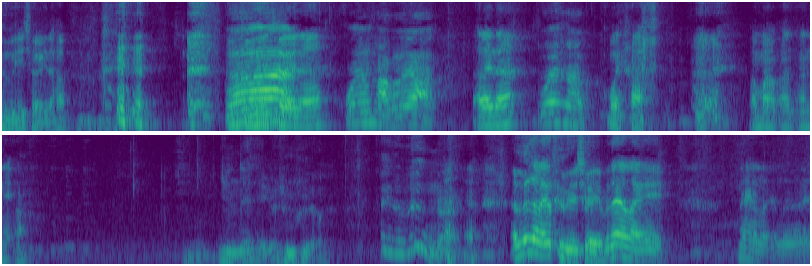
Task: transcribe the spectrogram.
ถือเฉยๆนะครับ ผมถือเฉยๆนะ กล้วยหักเลยอะอะไรนะกล้วยหักกล้วยหักเอามาอันอันนี้อะยิงได้สิอยู่มือไม่ทะลึ่งอะอันเรื่องอะไรก็ถือเฉยๆไม่ได้อะไรไม่ได้อะไรเลย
